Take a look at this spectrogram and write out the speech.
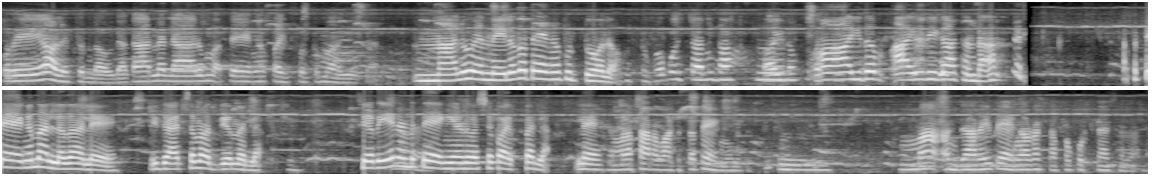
കൊറേ ആളിട്ടുണ്ടാവൂല. കാരണം എല്ലാരും തേങ്ങ പൈസ വാങ്ങി വാങ്ങിക്കാറ് എന്നാലും എന്നേലൊക്കെ തേങ്ങ കിട്ടുമല്ലോ ആയുധം. ആയുധം ഈ കാട്ടണ്ട. അപ്പൊ തേങ്ങ നല്ലതാ അല്ലേ? വിചാരിച്ച മദ്യൊന്നല്ല ചെറിയ രണ്ട് തേങ്ങയാണ് പക്ഷെ കൊഴപ്പല്ല അല്ലേ? നമ്മളെ തറവാട്ടത്തെ തേങ്ങ ഇത് ഉമ്മ അഞ്ചാറ് തേങ്ങ അവിടെ ഇട്ടപ്പോ കൊടുത്തയച്ചതാണ്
